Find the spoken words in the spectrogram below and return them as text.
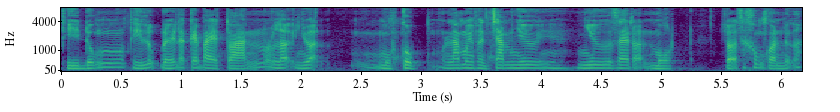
Thì đúng, thì lúc đấy là cái bài toán lợi nhuận một cục 50% như như giai đoạn 1 rồi sẽ không còn nữa.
